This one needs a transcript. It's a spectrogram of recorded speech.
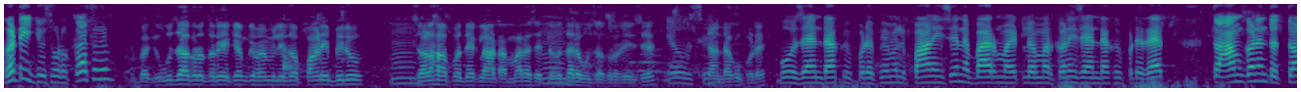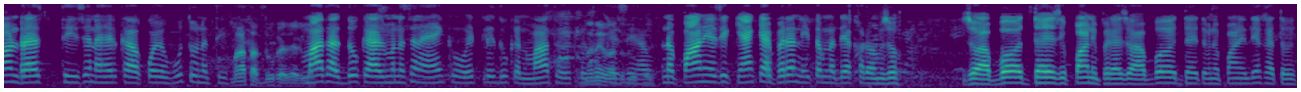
ઘટી ગયું થોડું કાશે બાકી ઉજાગરો તો રહે. કેમ કે ફેમિલી તો પાણી ભીર્યું જળહાપત એકલા આટા મારે છે એટલે વધારે ઉજાગરો રહે છે. એવું છે. ધ્યાન રાખવું પડે. બહુ ધ્યાન રાખવી પડે. ફેમિલી પાણી છે ને બારમાં એટલે અમારે ઘણી ધ્યાન રાખવી પડે. રાત તો આમ ગણે તો ત્રણ રાતથી છે ને હરખા કોઈ હોતું નથી. માથા દુખે છે માથા દુખે. આજ મને છે ને આંખો એટલી દુખે ને માથું એટલું દુખે છે. અને પાણી હજી ક્યાં ક્યાં ભર્યા ને એ તમને દેખાડવામાં જો. જો આ બધા હજી પાણી ભર્યા. જો આ બધા તમને પાણી દેખાતો હોય.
